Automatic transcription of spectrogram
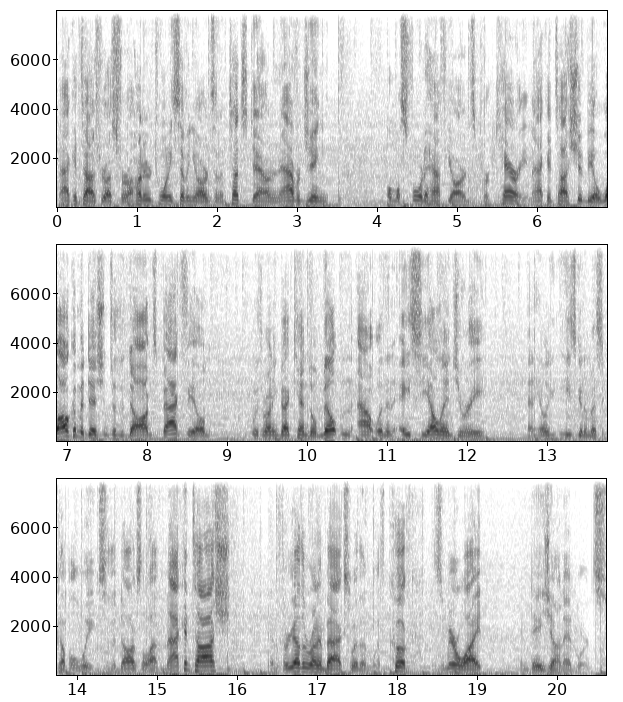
McIntosh rushed for 127 yards and a touchdown and averaging almost four and a half yards per carry. McIntosh should be a welcome addition to the Dogs' backfield with running back Kendall Milton out with an ACL injury and he's going to miss a couple of weeks. So the Dogs will have McIntosh and three other running backs with him, with Cook, Zamir White, and Daijun Edwards.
